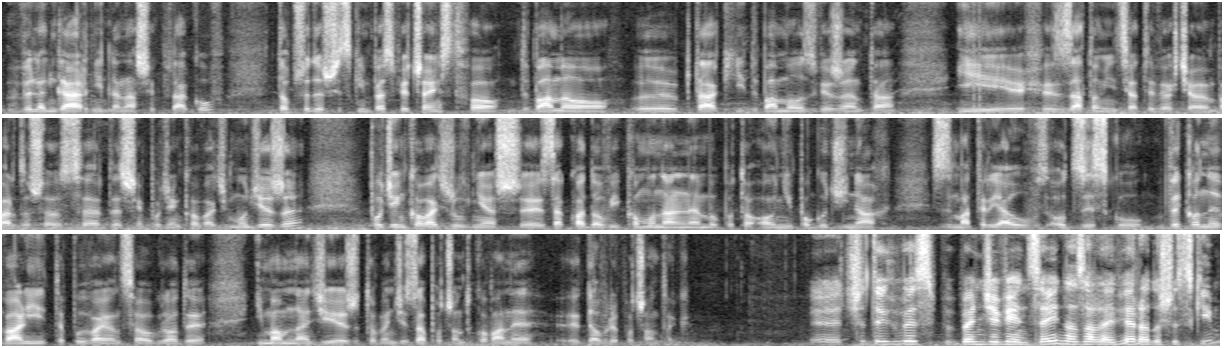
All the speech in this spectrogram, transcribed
wylęgarni dla naszych ptaków, to przede wszystkim bezpieczeństwo, dbamy o y, ptaki, dbamy o zwierzęta i za tą inicjatywę chciałem bardzo serdecznie podziękować młodzieży, podziękować również y, zakładowi komunalnemu, bo to oni po godzinach z materiałów z odzysku wykonywali te pływające ogrody i mam nadzieję, że to będzie zapoczątkowany y, dobry początek. E, Czy tych wysp będzie więcej na Zalewie Radoszyckim?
